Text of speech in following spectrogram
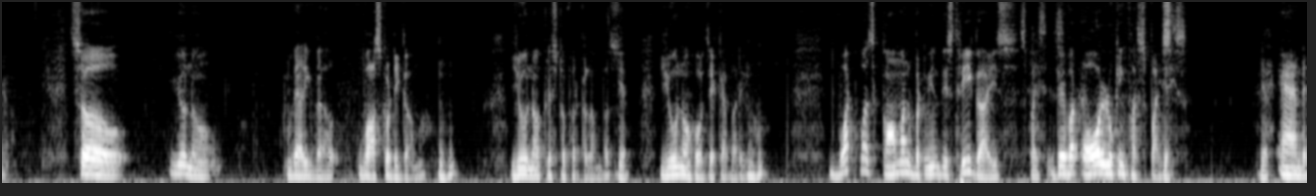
Yeah. So, you know very well Vasco da Gama. hmm You know Christopher Columbus. Yeah. You know Jose Caballero. hmm What was common between these three guys? Spices. They were all looking for spices. Yeah. And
